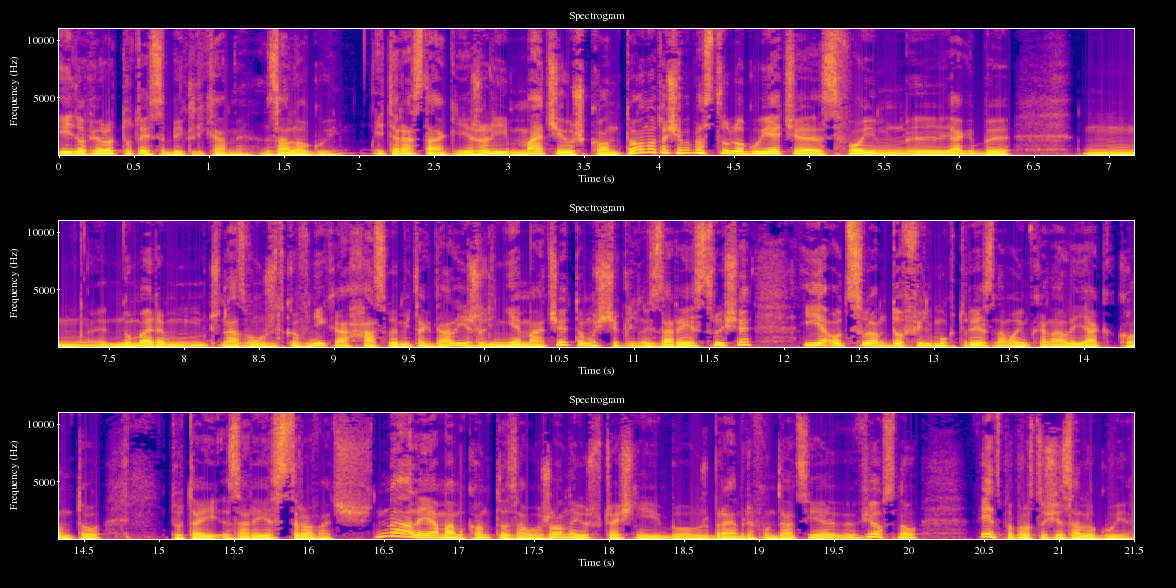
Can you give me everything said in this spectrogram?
i dopiero tutaj sobie klikamy, zaloguj. I teraz tak, jeżeli macie już konto, no to się po prostu logujecie swoim y, jakby mm, numerem czy nazwą użytkownika, hasłem i tak dalej. Jeżeli nie macie, to musicie kliknąć zarejestruj się i ja odsyłam do filmu, który jest na moim kanale, jak konto tutaj zarejestrować. No ale ja mam konto założone już wcześniej, bo już brałem refundację wiosną, więc po prostu się zaloguję.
